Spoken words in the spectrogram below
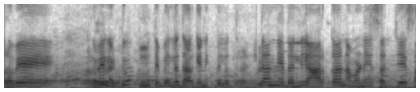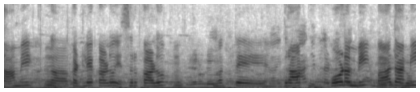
ರವೆ ರವೆ ಲಡ್ಡು ಮತ್ತೆ ಬೆಲ್ಲದ ಆರ್ಗ್ಯಾನಿಕ್ ಬೆಲ್ಲದ ಲಡ್ಡು ಧಾನ್ಯದಲ್ಲಿ ಆರ್ಕ ನವಣೆ ಸಜ್ಜೆ ಸಾಮೆ ಕಡಲೆ ಕಾಳು ಹೆಸರು ಕಾಳು ಮತ್ತೆ ದ್ರಾ ಗೋಡಂಬಿ ಬಾದಾಮಿ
